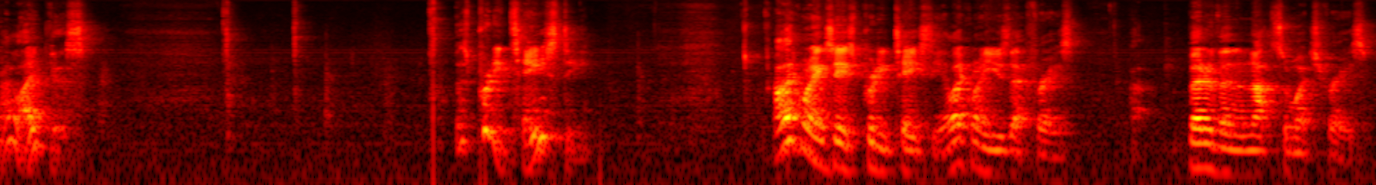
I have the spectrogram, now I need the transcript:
I like this. It's pretty tasty. I like when I say it's pretty tasty. I like when I use that phrase. better than the not so much phrase.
